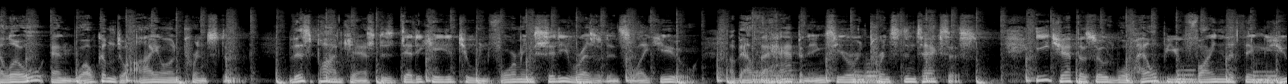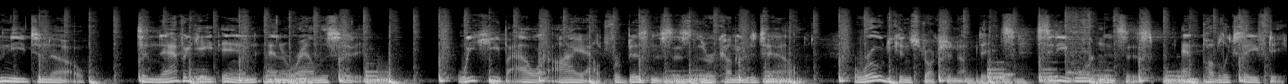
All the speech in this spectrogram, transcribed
Hello, and welcome to Eye on Princeton. This podcast is dedicated to informing city residents like you about the happenings here in Princeton, Texas. Each episode will help you find the things you need to know to navigate in and around the city. We keep our eye out for businesses that are coming to town, road construction updates, city ordinances, and public safety.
